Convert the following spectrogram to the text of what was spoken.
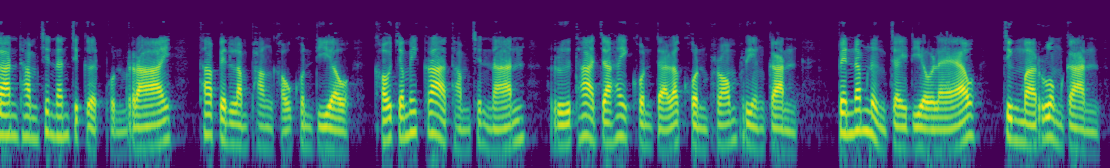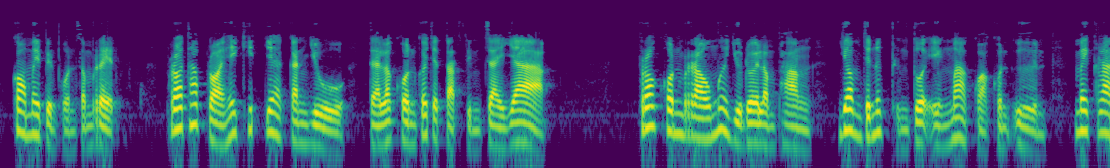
การทำเช่นนั้นจะเกิดผลร้าย ถ้าเป็นลำพังเขาคนเดียว เขาจะไม่กล้าทำเช่นนั้น หรือถ้าจะให้คนแต่ละคนพร้อมเพรียงกัน เป็นน้ำหนึ่งใจเดียวแล้ว จึงมาร่วมกันก็ไม่เป็นผลสำเร็จ เพราะถ้าปล่อยให้คิดแยกกันอยู่ แต่ละคนก็จะตัดสินใจยาก ราะคนเราเมื่ออยู่โดยลำพัง ย่อมจะนึกถึงตัวเองมากกว่าคนอื่น ไม่กล้า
